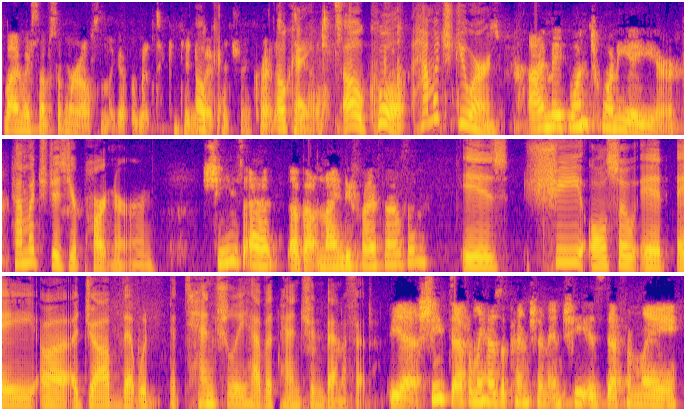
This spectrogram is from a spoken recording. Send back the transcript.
find myself somewhere else in the government to continue my pension credit. Okay. Oh, cool. How much do you earn? I make 120 a year. How much does your partner earn? She's at about 95,000. Is she also at a uh, a job that would potentially have a pension benefit? Yeah, she definitely has a pension, and she is definitely.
